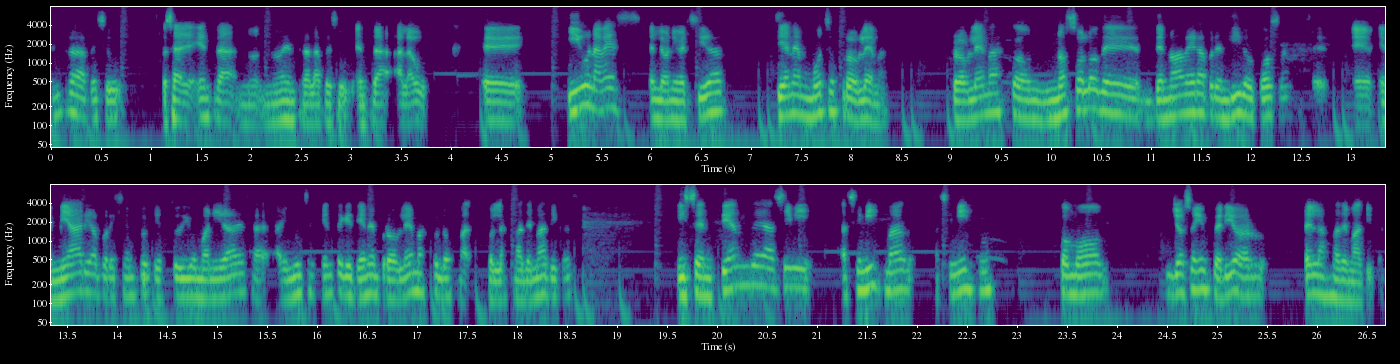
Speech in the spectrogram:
entra a la PSU, o sea, entra, no, no entra a la PSU, entra a la U. Eh, y una vez en la universidad tienen muchos problemas. Problemas con no solo de, no haber aprendido cosas. Eh, en mi área, por ejemplo, que estudio humanidades, hay mucha gente que tiene problemas con, los, con las matemáticas y se entiende a sí, a sí misma, a sí mismo, como yo soy inferior en las matemáticas.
